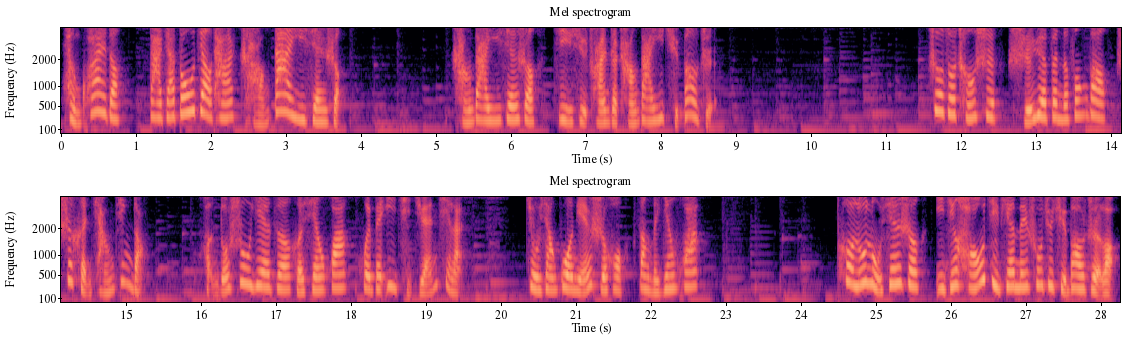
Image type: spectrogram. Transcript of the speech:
很快的，大家都叫他长大衣先生。长大衣先生继续穿着长大衣取报纸。这座城市十月份的风暴是很强劲的，很多树叶子和鲜花会被一起卷起来，就像过年时候放的烟花。特鲁鲁先生已经好几天没出去取报纸了，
